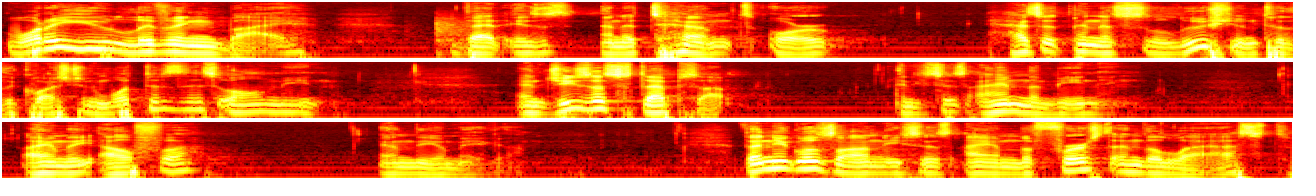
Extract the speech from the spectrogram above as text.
what are you living by that is an attempt, or has it been a solution to the question, what does this all mean? And Jesus steps up and he says, I am the meaning. I am the Alpha and the Omega. Then he goes on, he says, I am the first and the last,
